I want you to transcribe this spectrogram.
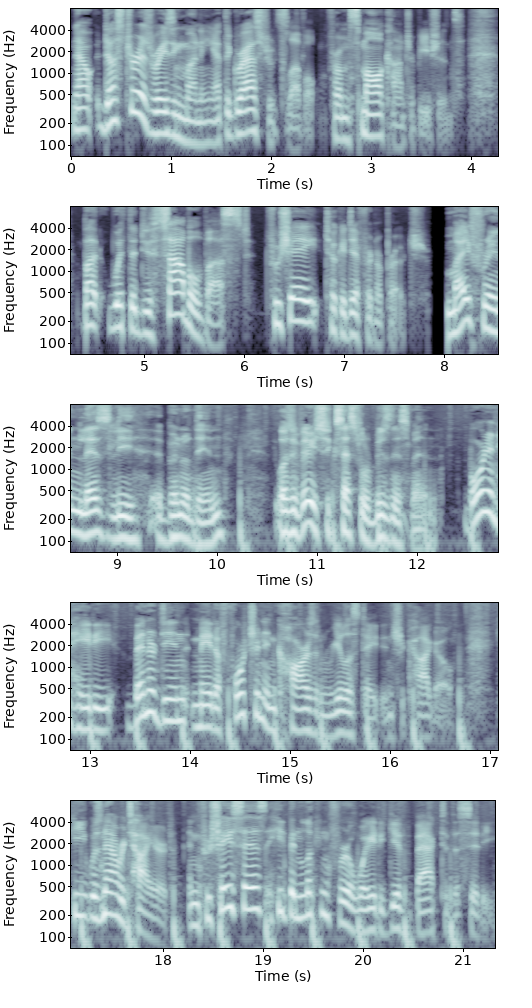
Now, Duster is raising money at the grassroots level from small contributions. But with the DuSable bust, Fouché took a different approach. My friend Leslie Bernardin was a very successful businessman. Born in Haiti, Bernardin made a fortune in cars and real estate in Chicago. He was now retired, and Fouché says he'd been looking for a way to give back to the city.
